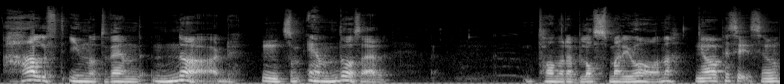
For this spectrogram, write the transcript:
halvt inåtvänd nörd. Mm. Som ändå så här tar några bloss marijuana. Ja, precis. Jo.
